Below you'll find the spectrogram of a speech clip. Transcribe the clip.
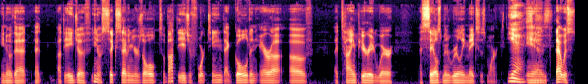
You know that that about the age of you know six seven years old to about the age of 14 that golden era of a time period where a salesman really makes his mark yes and yes. that was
